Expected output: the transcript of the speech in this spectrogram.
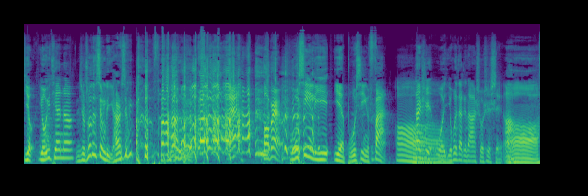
有有一天呢，你就说他姓李还是姓？哎，宝贝儿，不姓李也不姓范，哦但是我一会儿再跟大家说是谁啊。哦，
